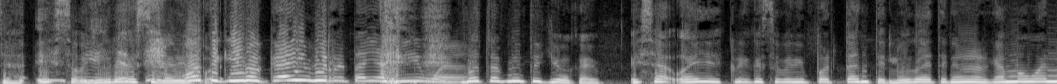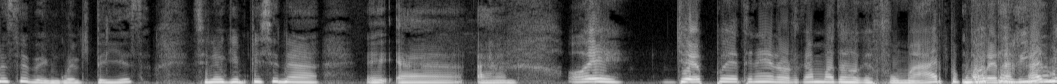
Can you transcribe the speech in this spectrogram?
Ya, eso, yo creo que se me Vos te equivocás y me retalla a mí, weón. Vos también te equivocás. Esa, güey, creo que es súper importante. Luego de tener un orgasmo, bueno, no se den vuelta y eso. Sino que empiecen a... Eh, a, a Oye, yo después de tener orgasmo tengo que fumar pues, para relajarme.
